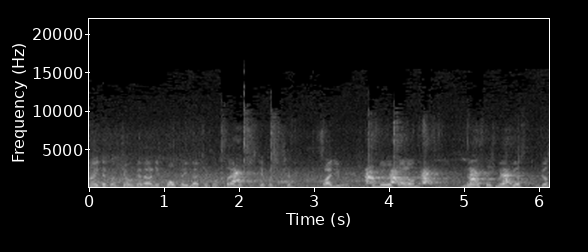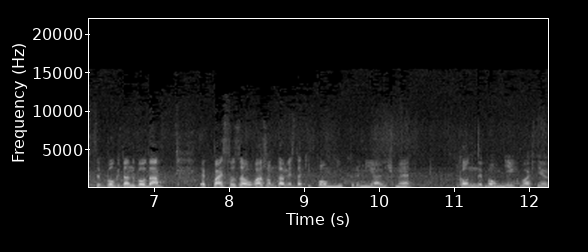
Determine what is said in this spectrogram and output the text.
no i te kościoły generalnie po tej dacie powstały, bo wszystkie po się paliły, czy były palone. My jesteśmy w wios- wiosce Bogdan Woda. Jak Państwo zauważą, tam jest taki pomnik, który mijaliśmy konny pomnik właśnie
